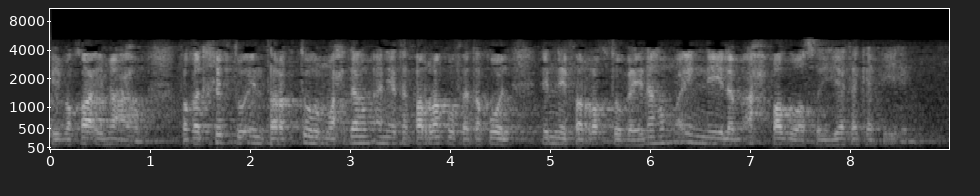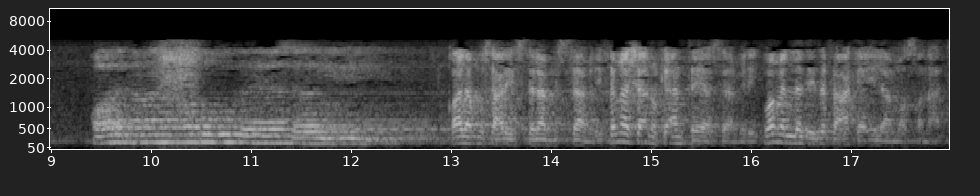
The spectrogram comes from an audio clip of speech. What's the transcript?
في بقاء معهم. فقد خفت إن تركتهم وحدهم أن يتفرقوا فتقول إني فرقت بينهم وإني لم أحفظ وصيتك فيهم. قال يا سامري؟ قال موسى عليه السلام للسامري فما شأنك أنت يا سامري؟ وما الذي دفعك إلى ما صنعت؟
